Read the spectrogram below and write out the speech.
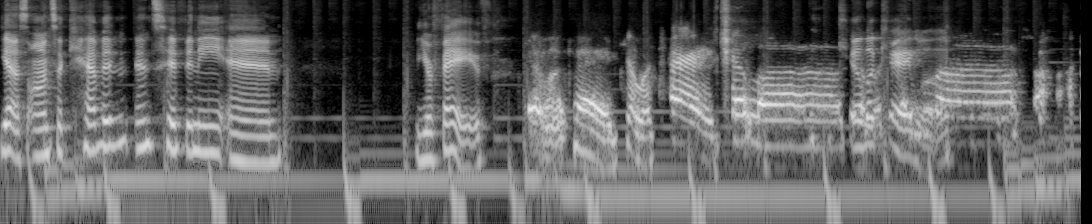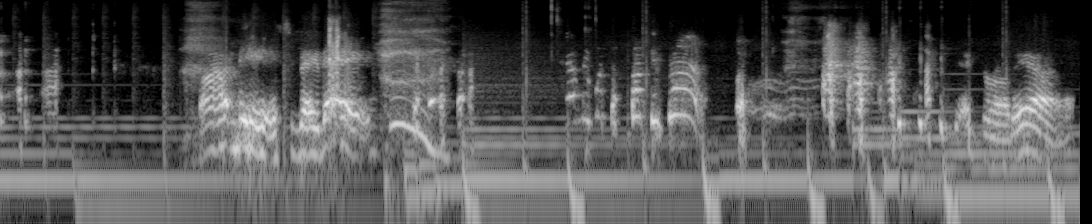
yes, on to Kevin and Tiffany and your fave. Killer K, Killer K, Killer, Killer Kayla. My bitch, baby. Tell me what the fuck is that? that girl there.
